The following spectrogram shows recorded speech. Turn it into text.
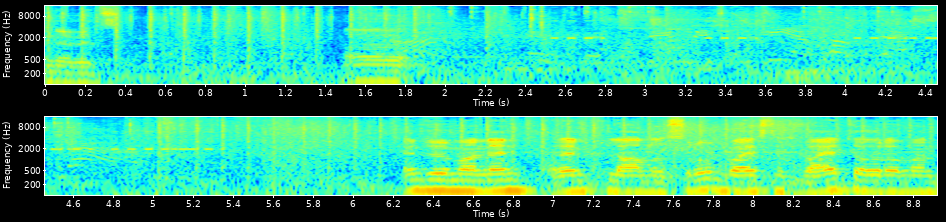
ohne Witz. Äh. Entweder man rennt, rennt planlos rum, weiß nicht weiter, oder man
